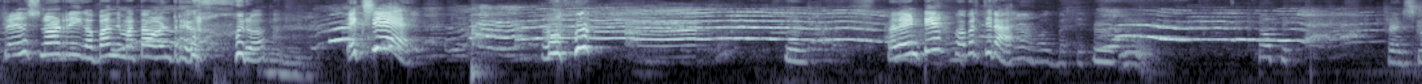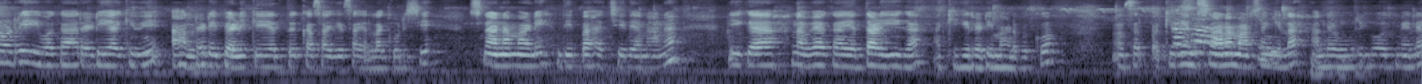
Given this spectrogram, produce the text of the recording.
ಫ್ರೆಂಡ್ಸ್ ನೋಡ್ರಿ ಈಗ ಬಂದು ಮತ್ತ ಹೊಂಟ್ರಿ ಅವರು ಎಕ್ಸಿ ಎಂಟಿ ಹೋಗ್ಬರ್ತೀರಾ? ಹ್ಞೂ ಫ್ರೆಂಡ್ಸ್ ನೋಡ್ರಿ ಇವಾಗ ರೆಡಿ ಆಗಿವಿ. ಆಲ್ರೆಡಿ ಬೆಳಿಗ್ಗೆ ಎದ್ದು ಕಸ ಗಿಸ ಎಲ್ಲ ಗುಡಿಸಿ ಸ್ನಾನ ಮಾಡಿ ದೀಪ ಹಚ್ಚಿದೆ ನಾನು. ಈಗ ನವ್ಯಾಗ ಎದ್ದಾಳೆ ಈಗ ಅಕ್ಕಿಗೆ ರೆಡಿ ಮಾಡಬೇಕು. ಒಂದು ಸ್ವಲ್ಪ ಅಕ್ಕಿಗೆ ಸ್ನಾನ ಮಾಡ್ಸಂಗಿಲ್ಲ ಅಲ್ಲೇ ಊರಿಗೆ ಹೋದ್ಮೇಲೆ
